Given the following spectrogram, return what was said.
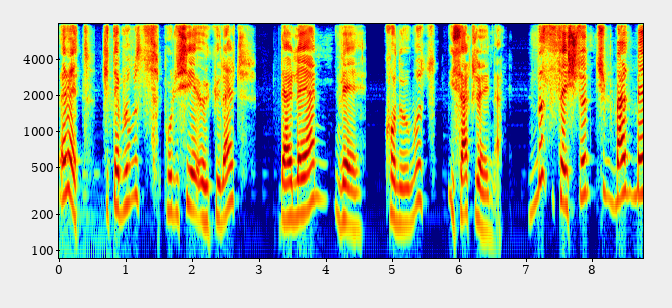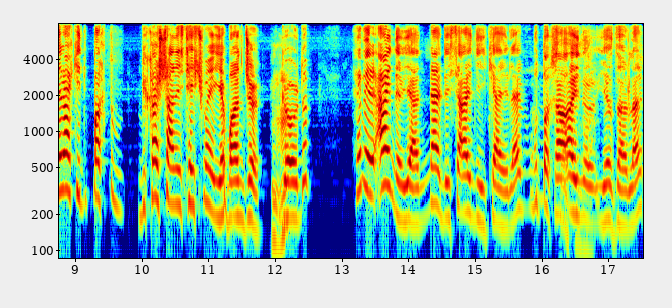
Evet, kitabımız Polisiye Öyküler. Derleyen ve konuğumuz İshak Reyna. Nasıl seçtin? Şimdi ben merak edip baktım. Birkaç tane seçme yabancı gördüm. Hemen aynı yani neredeyse aynı hikayeler. Mutlaka aynı yazarlar.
